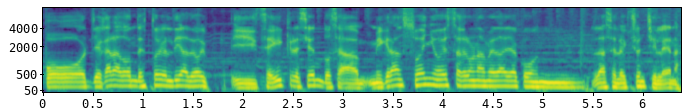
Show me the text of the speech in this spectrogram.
por llegar a donde estoy el día de hoy y seguir creciendo. O sea, mi gran sueño es sacar una medalla con la selección chilena.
